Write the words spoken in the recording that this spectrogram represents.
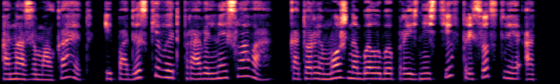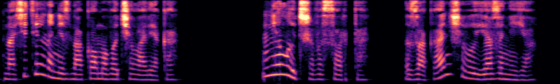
она замолкает и подыскивает правильные слова, которые можно было бы произнести в присутствии относительно незнакомого человека. Не лучшего сорта. Заканчиваю я за нее.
